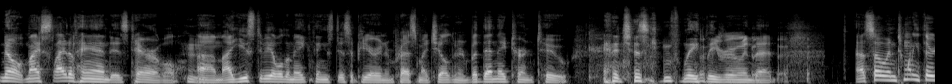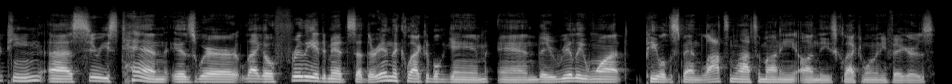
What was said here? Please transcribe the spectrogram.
No, my sleight of hand is terrible. Hmm. Um, I used to be able to make things disappear and impress my children, but then they turned two, and it just completely ruined that. Uh, so in 2013, uh, Series 10 is where LEGO freely admits that they're in the collectible game and they really want people to spend lots and lots of money on these collectible minifigures.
